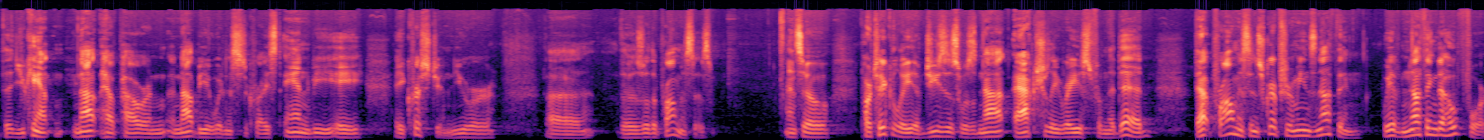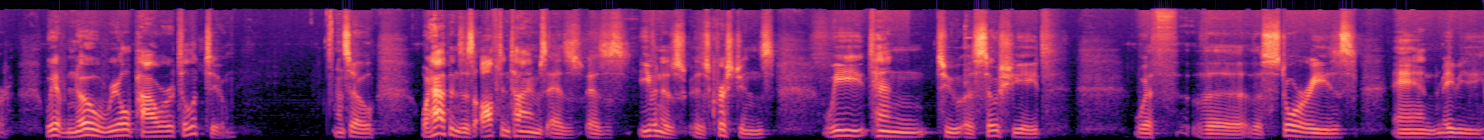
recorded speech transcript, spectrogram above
That you can't not have power and, and, not be a witness to Christ and be a, a Christian. You are, uh, those are the promises. And so, particularly if Jesus was not actually raised from the dead, that promise in Scripture means nothing. We have nothing to hope for. We have no real power to look to. And so, what happens is oftentimes, as, as even as, as Christians, we tend to associate with the, the stories and maybe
